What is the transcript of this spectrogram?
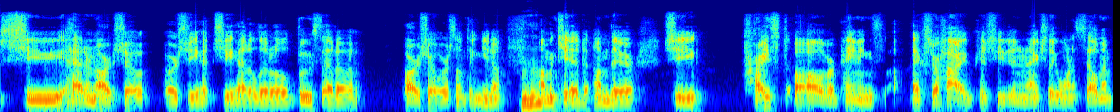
She had an art show or she had, she had a little booth at a art show or something, you know. Mhm. I'm a kid, I'm there. She priced all of her paintings extra high because she didn't actually want to sell them.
